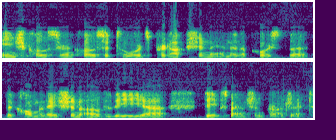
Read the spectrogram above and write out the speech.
inch closer and closer towards production, and then, of course, the, the culmination of the uh, the expansion project.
